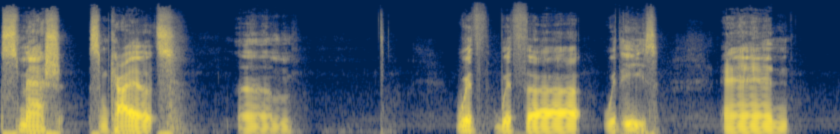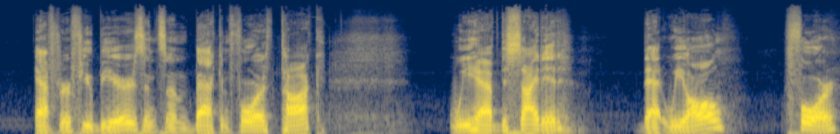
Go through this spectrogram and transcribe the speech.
smash some coyotes um, with with uh, with ease. And after a few beers and some back and forth talk, we have decided that we all four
